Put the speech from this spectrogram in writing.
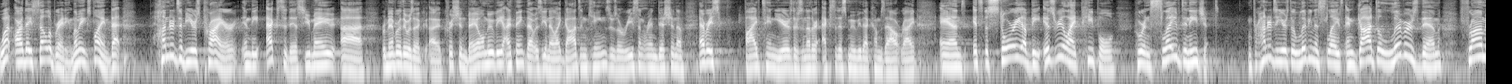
What are they celebrating? Let me explain that hundreds of years prior in the Exodus, you may uh, remember there was a, a, Christian Bale movie, I think, that was, you know, like Gods and Kings. There's a recent rendition of every five, ten years, there's another Exodus movie that comes out, right? And it's the story of the Israelite people who are enslaved in Egypt. And for hundreds of years, they're living as slaves, and God delivers them from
